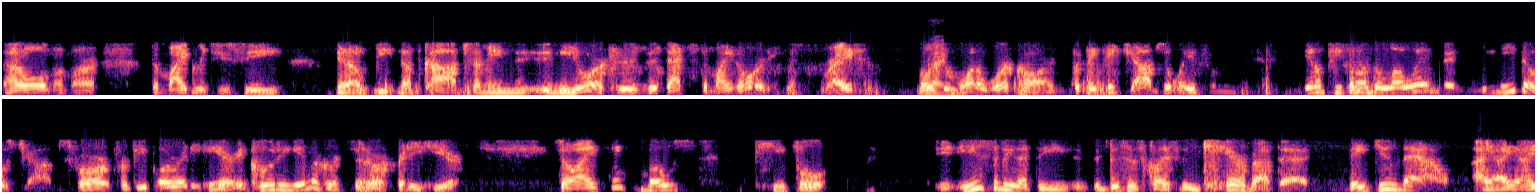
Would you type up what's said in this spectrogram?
Not all of them are the migrants you see, you know, beating up cops. I mean, in New York, that's the minority, right? Most right. of them want to work hard, but they take jobs away from you know people on the low end, and we need those jobs for for people already here, including immigrants that are already here. So I think most people it used to be that the the business class didn't care about that. They do now. I, I, I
